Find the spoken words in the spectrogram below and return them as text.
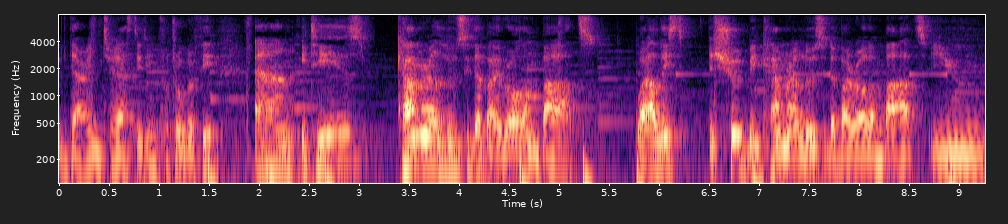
if they're interested in photography, and it is Camera Lucida by Roland Barthes. Well, at least it should be Camera Lucida by Roland Barthes. You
